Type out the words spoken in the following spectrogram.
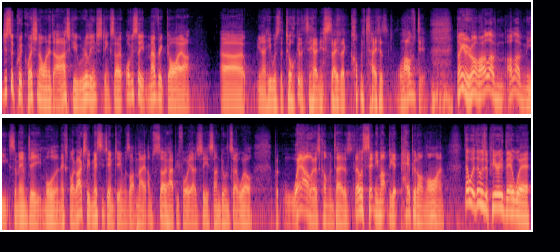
just a quick question I wanted to ask you. Really interesting. So, obviously, Maverick Geyer, uh, you know, he was the talk of the town yesterday. The commentators loved him. Don't get me wrong. I love, I love me some MG more than the next bloke. I actually messaged MG and was like, "Mate, I'm so happy for you. I see your son doing so well." But wow, those commentators, they were setting him up to get peppered online. There, were, there was a period there where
